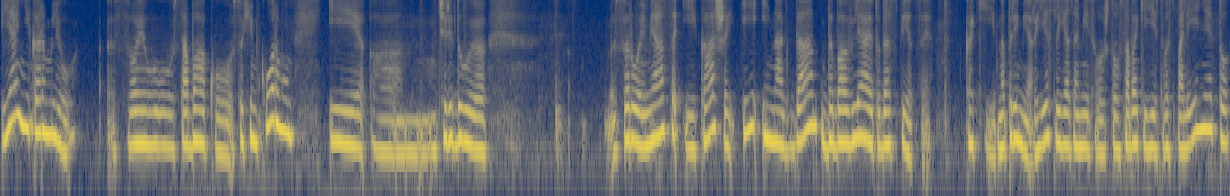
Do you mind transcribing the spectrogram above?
Я не кормлю свою собаку сухим кормом и э, чередую сырое мясо и каши, и иногда добавляю туда специи. Какие? Например, если я заметила, что у собаки есть воспаление, то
